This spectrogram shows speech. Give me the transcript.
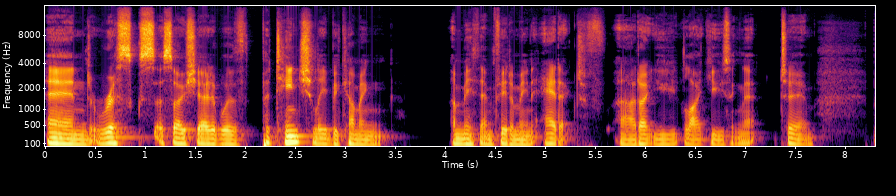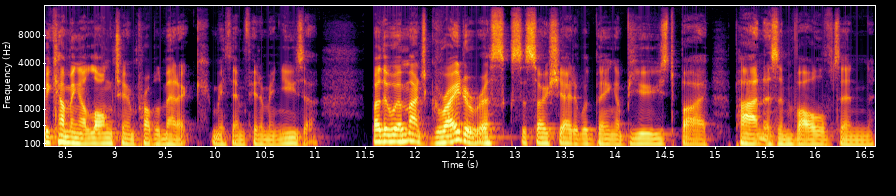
and risks associated with potentially becoming a methamphetamine addict. Uh, I don't u- like using that term. Becoming a long term problematic methamphetamine user. But there were much greater risks associated with being abused by partners involved in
